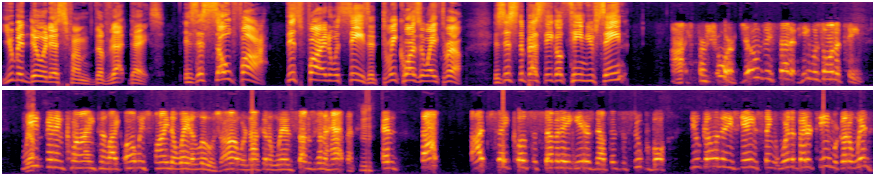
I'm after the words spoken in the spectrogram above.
You've been doing this from the vet days. Is this so far, this far into a season, three quarters of the way through? Is this the best Eagles team you've seen? Uh, for sure. Jonesy said it. He was on a team. We've been inclined to like always find a way to lose. Oh, we're not going to win. Something's going to happen. And that, I'd say, close to seven, eight years now since the Super Bowl. You go into these games thinking we're the better team. We're going to win.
